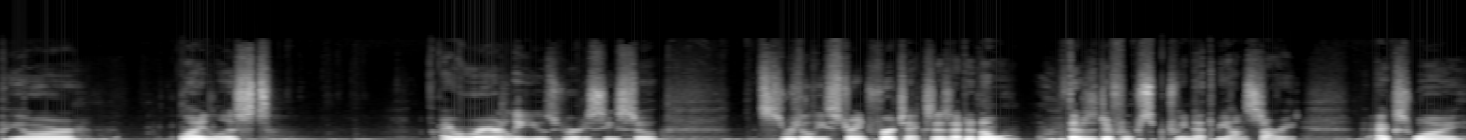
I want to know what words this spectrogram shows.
PR line list. I rarely use vertices, so it's really strange vertexes. I don't know there's a difference between that. To be honest, sorry. X Y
